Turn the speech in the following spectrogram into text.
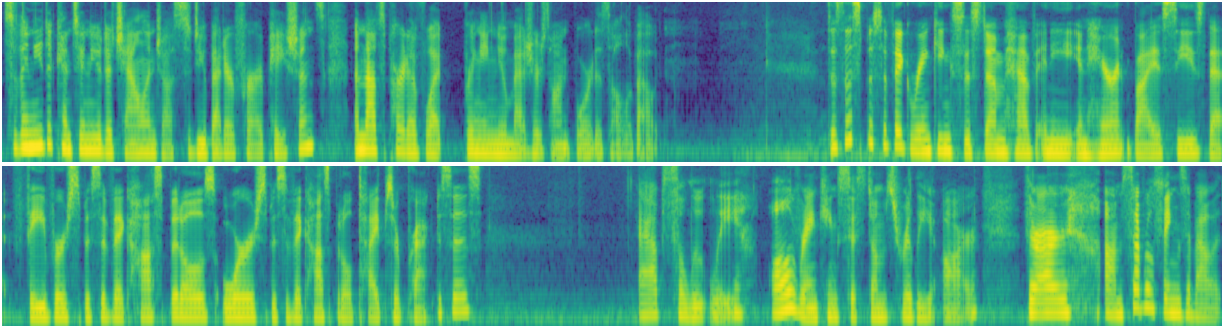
So they need to continue to challenge us to do better for our patients, and that's part of what bringing new measures on board is all about. Does this specific ranking system have any inherent biases that favor specific hospitals or specific hospital types or practices? Absolutely. All ranking systems really are. There are um, several things about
